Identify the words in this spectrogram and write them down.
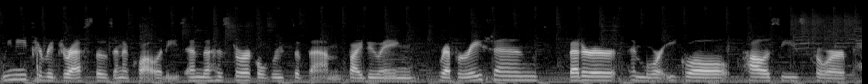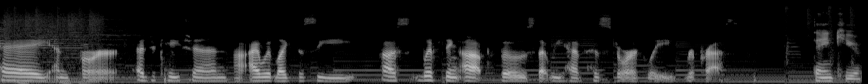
We need to redress those inequalities and the historical roots of them by doing reparations, better and more equal policies for pay and for education. Uh, I would like to see us lifting up those that we have historically repressed. Thank you.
